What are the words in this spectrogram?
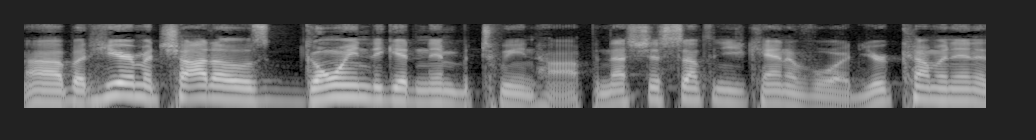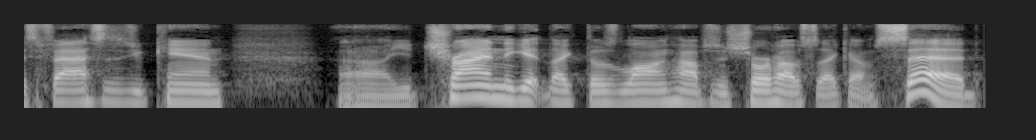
Uh, but here, Machado's going to get an in between hop, and that's just something you can't avoid. You're coming in as fast as you can. Uh, you're trying to get like those long hops and short hops, like I've said,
